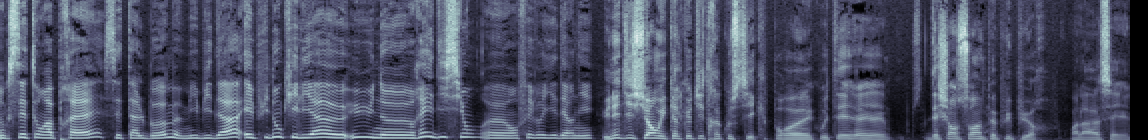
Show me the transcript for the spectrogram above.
Donc, sept ans après, cet album, Mibida. Et puis, donc, il y a euh, eu une euh, réédition euh, en février dernier. Une édition, oui, quelques titres acoustiques pour euh, écouter des chansons un peu plus pures. Voilà, c'est.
